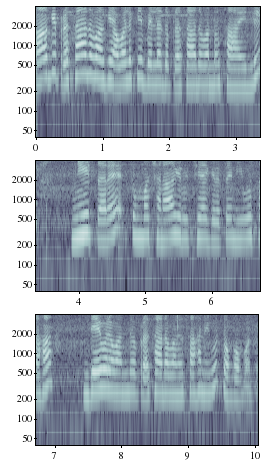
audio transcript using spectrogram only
ಹಾಗೆ ಪ್ರಸಾದವಾಗಿ ಅವಲಕ್ಕಿ ಬೆಲ್ಲದ ಪ್ರಸಾದವನ್ನು ಸಹ ಇಲ್ಲಿ ನೀಡ್ತಾರೆ. ತುಂಬ ಚೆನ್ನಾಗಿ ರುಚಿಯಾಗಿರುತ್ತೆ. ನೀವು ಸಹ ದೇವರ ಒಂದು ಪ್ರಸಾದವನ್ನು ಸಹ ನೀವು ತಗೋಬೋದು.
